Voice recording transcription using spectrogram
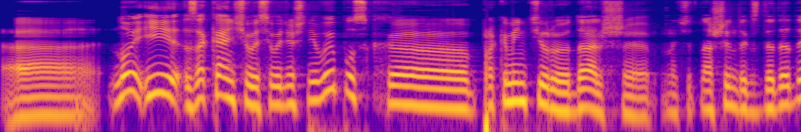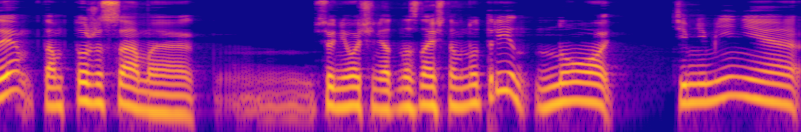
А, ну и заканчивая сегодняшний выпуск, э, прокомментирую дальше. Значит, наш индекс ДДД, там то же самое, все не очень однозначно внутри, но тем не менее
